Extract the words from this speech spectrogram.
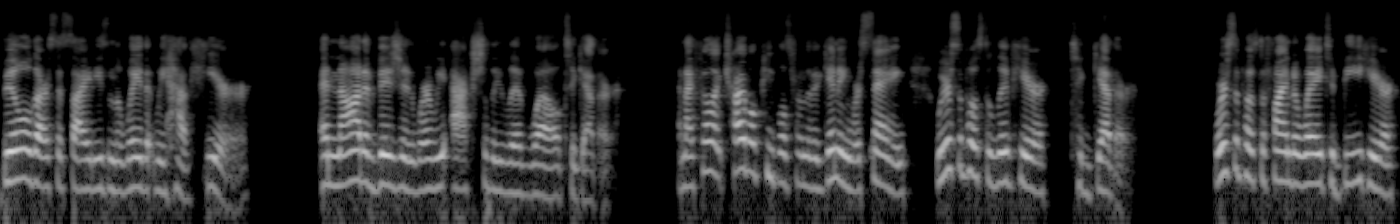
build our societies in the way that we have here and not a vision where we actually live well together. And I feel like tribal peoples from the beginning were saying, we're supposed to live here together. We're supposed to find a way to be here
